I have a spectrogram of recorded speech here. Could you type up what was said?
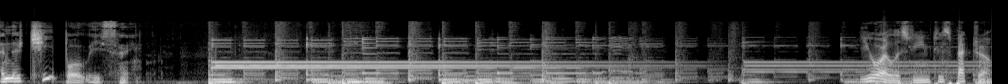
And they're cheap, all these things. You are listening to Spectrum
